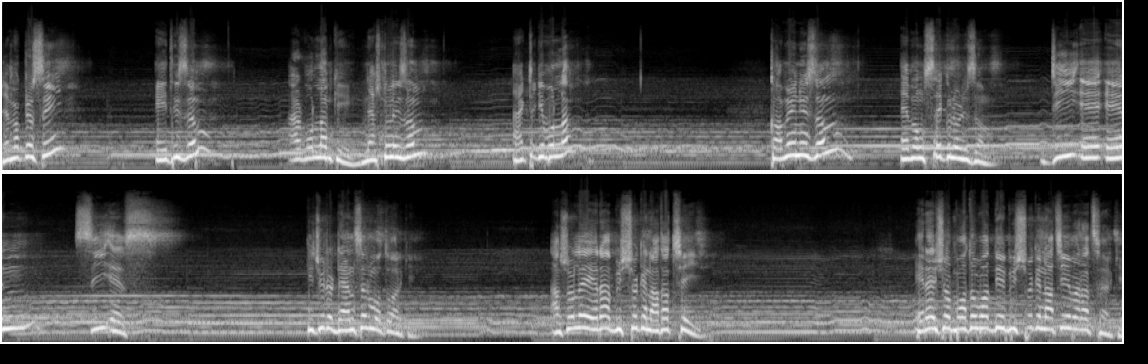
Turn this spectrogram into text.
ডেমোক্রেসি এইথিজম আর বললাম কি ন্যাশনালিজম একটা কি বললাম? কমিউনিজম এবং secularism D A N C S কিছুটা ড্যান্সের মতো আর কি। আসলে এরা বিশ্বকে নাচাচ্ছেই। এরা এইসব মতবাদ দিয়ে বিশ্বকে নাচিয়ে বেড়াচ্ছে আর কি।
